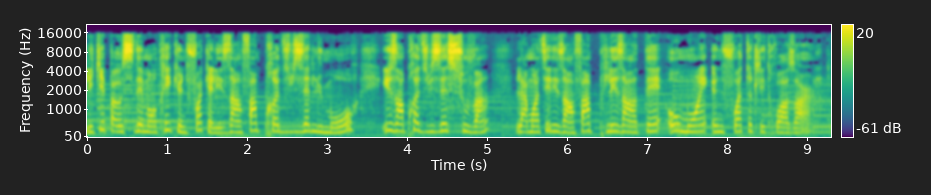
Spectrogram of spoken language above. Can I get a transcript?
L'équipe a aussi démontré qu'une fois que les enfants produisaient de l'humour, ils en produisaient souvent. La moitié des enfants plaisantaient au moins une fois toutes les trois heures.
